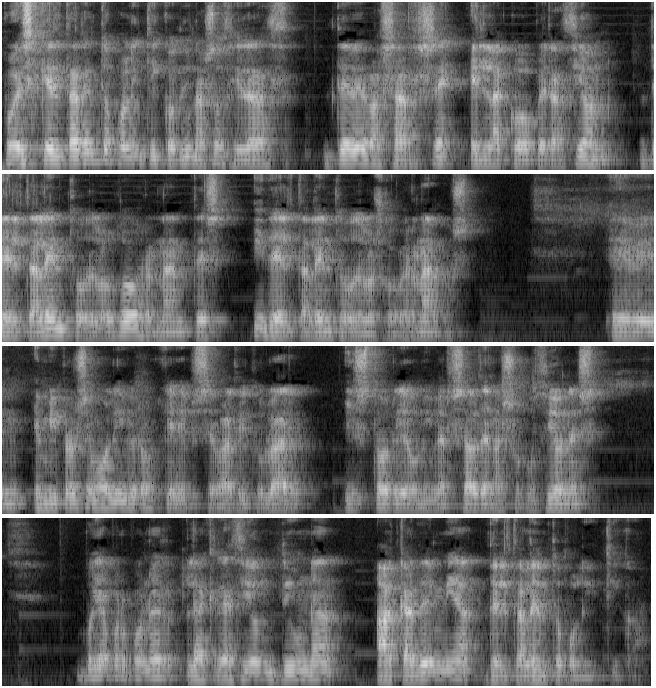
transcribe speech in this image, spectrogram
Pues que el talento político de una sociedad debe basarse en la cooperación del talento de los gobernantes y del talento de los gobernados. Eh, en mi próximo libro, que se va a titular Historia Universal de las Soluciones, voy a proponer la creación de una Academia del Talento Político,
